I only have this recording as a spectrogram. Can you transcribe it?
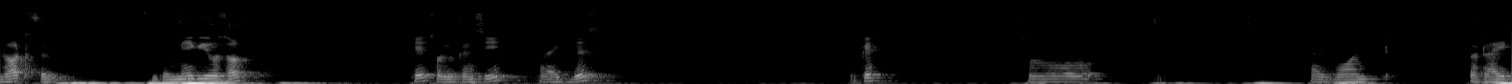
dot fill you can make use of okay so you can see like this okay. So I want a right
